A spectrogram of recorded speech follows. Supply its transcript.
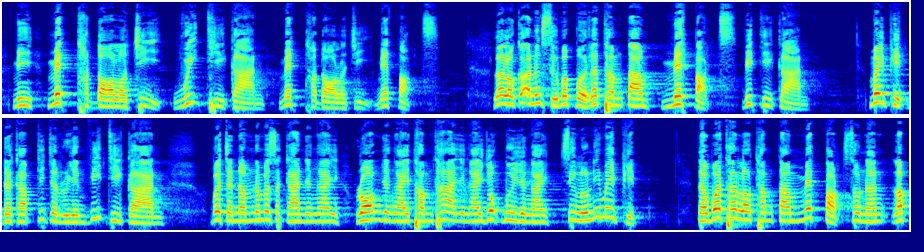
ๆ มี methodology วิธีการ methodology methods แล้วเราก็เอาหนังสือมาเปิดและทำตาม methods วิธีการ ไม่ผิดนะครับที่จะเรียนวิธีการ ว่าจะนำนมัสการยังไง ร้องยังไงทำท่ายังไง ยกมือยังไง สิ่งเหล่านี้ไม่ผิด แต่ว่าถ้าเราทำตามเมธอดเท่านั้น รับ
